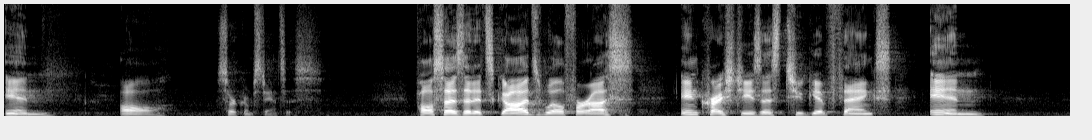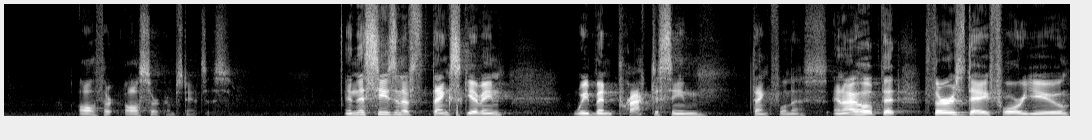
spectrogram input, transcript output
in all circumstances. Paul says that it's God's will for us in Christ Jesus to give thanks in all, th- all circumstances. In this season of Thanksgiving, we've been practicing thankfulness. And I hope that Thursday for you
